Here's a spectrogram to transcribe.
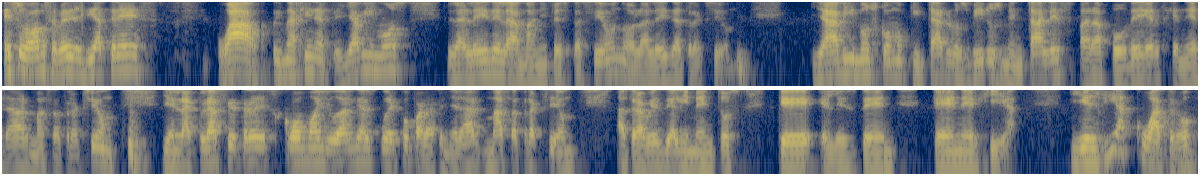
eso lo vamos a ver el día 3. ¡Wow! Imagínate, ya vimos la ley de la manifestación o la ley de atracción. Ya vimos cómo quitar los virus mentales para poder generar más atracción. Y en la clase 3, cómo ayudarle al cuerpo para generar más atracción a través de alimentos que les den energía. Y el día 4,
